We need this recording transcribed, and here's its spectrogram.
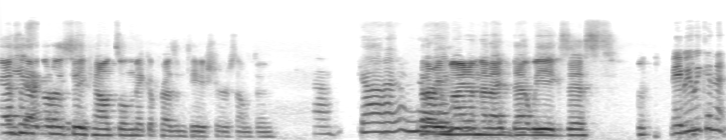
guess I gotta go to the city council and make a presentation or something. Yeah. God, I don't know. Gotta remind them that I that we exist. maybe we can,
